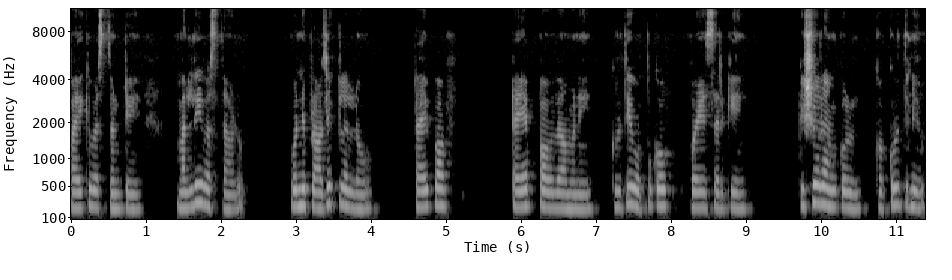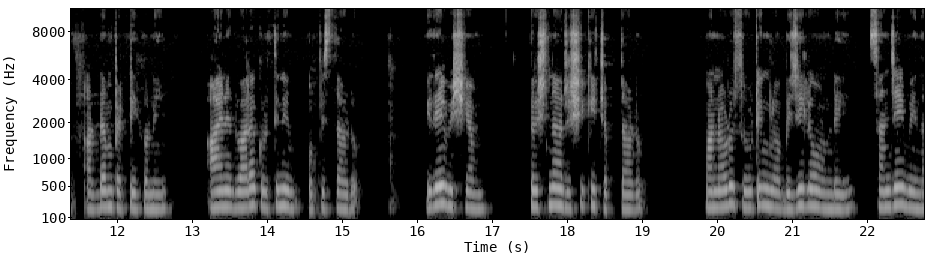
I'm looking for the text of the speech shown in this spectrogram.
పైకి వస్తుంటే మళ్ళీ వస్తాడు. కొన్ని ప్రాజెక్టులలో టైప్ ఆఫ్ టైఅప్ అవుదామని కృతి ఒప్పుకోకపోయేసరికి కిషోర్ అంకుల్ కకృతిని అడ్డం పెట్టుకొని ఆయన ద్వారా కృతిని ఒప్పిస్తాడు. ఇదే విషయం కృష్ణ రిషికి చెప్తాడు. మనోడు షూటింగ్లో బిజీలో ఉండి సంజయ్ మీద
